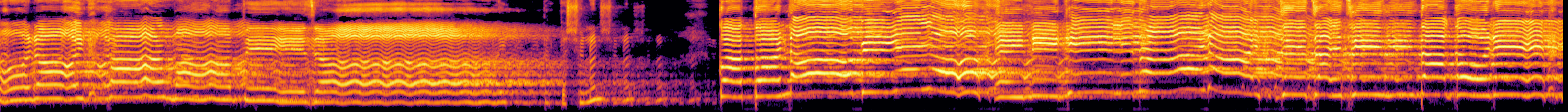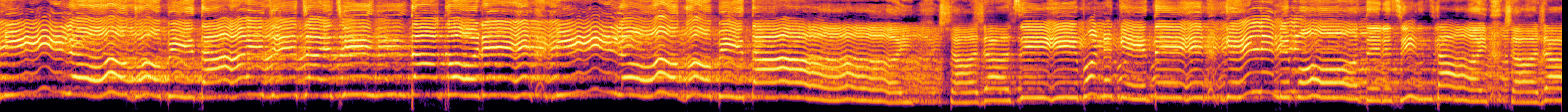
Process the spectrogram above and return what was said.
মরাই ক্ষমা পে যায়। তারপর শুনুন। সারা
